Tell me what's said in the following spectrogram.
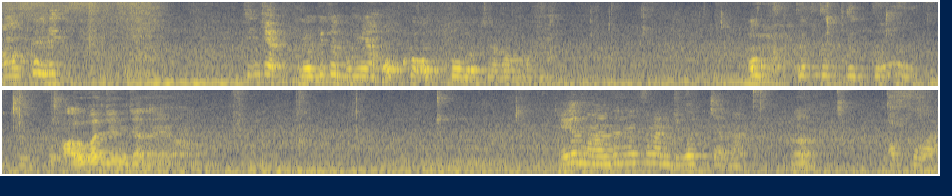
어 근데 진짜 여기서 보면 오크 오크 저런 거 오크 좌우 반전이잖아요 이거 만드는 사람 죽었잖아 어? 오크와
